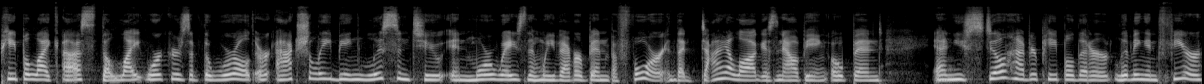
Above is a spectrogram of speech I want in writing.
people like us, the light workers of the world, are actually being listened to in more ways than we've ever been before. And the dialogue is now being opened. And you still have your people that are living in fear,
